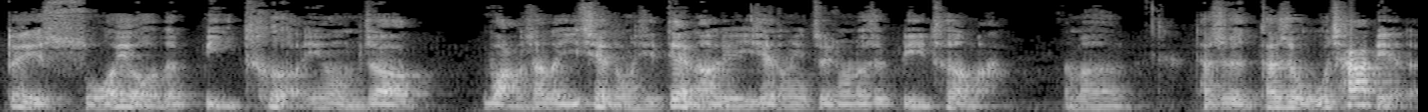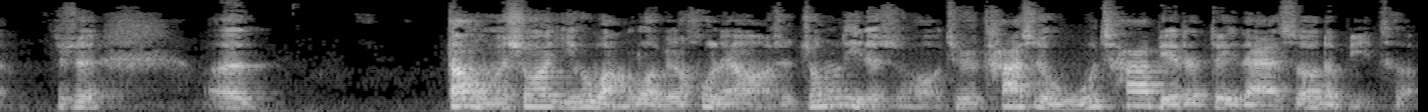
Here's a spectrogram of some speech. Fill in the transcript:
对所有的比特，因为我们知道网上的一切东西，电脑里一切东西最终都是比特嘛。那么它是它是无差别的，就是呃。当我们说一个网络，比如互联网是中立的时候，就是它是无差别的对待所有的比特，就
